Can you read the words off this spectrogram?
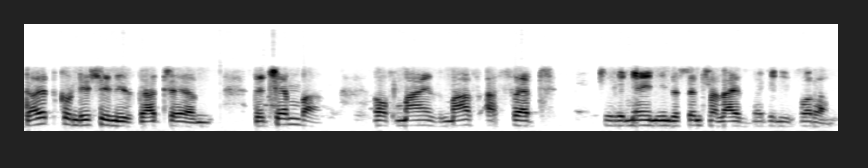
That condition is that um, the Chamber of Mines must accept to remain in the centralized bargaining forum.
